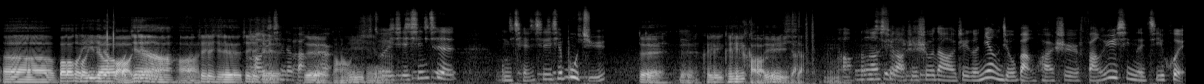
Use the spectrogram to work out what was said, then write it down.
呃，包括医疗保健啊啊这些这些对防御性的做一些新的我们前期的一些布局。对对，可以可以考虑一下。好，刚刚徐老师说到这个酿酒板块是防御性的机会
